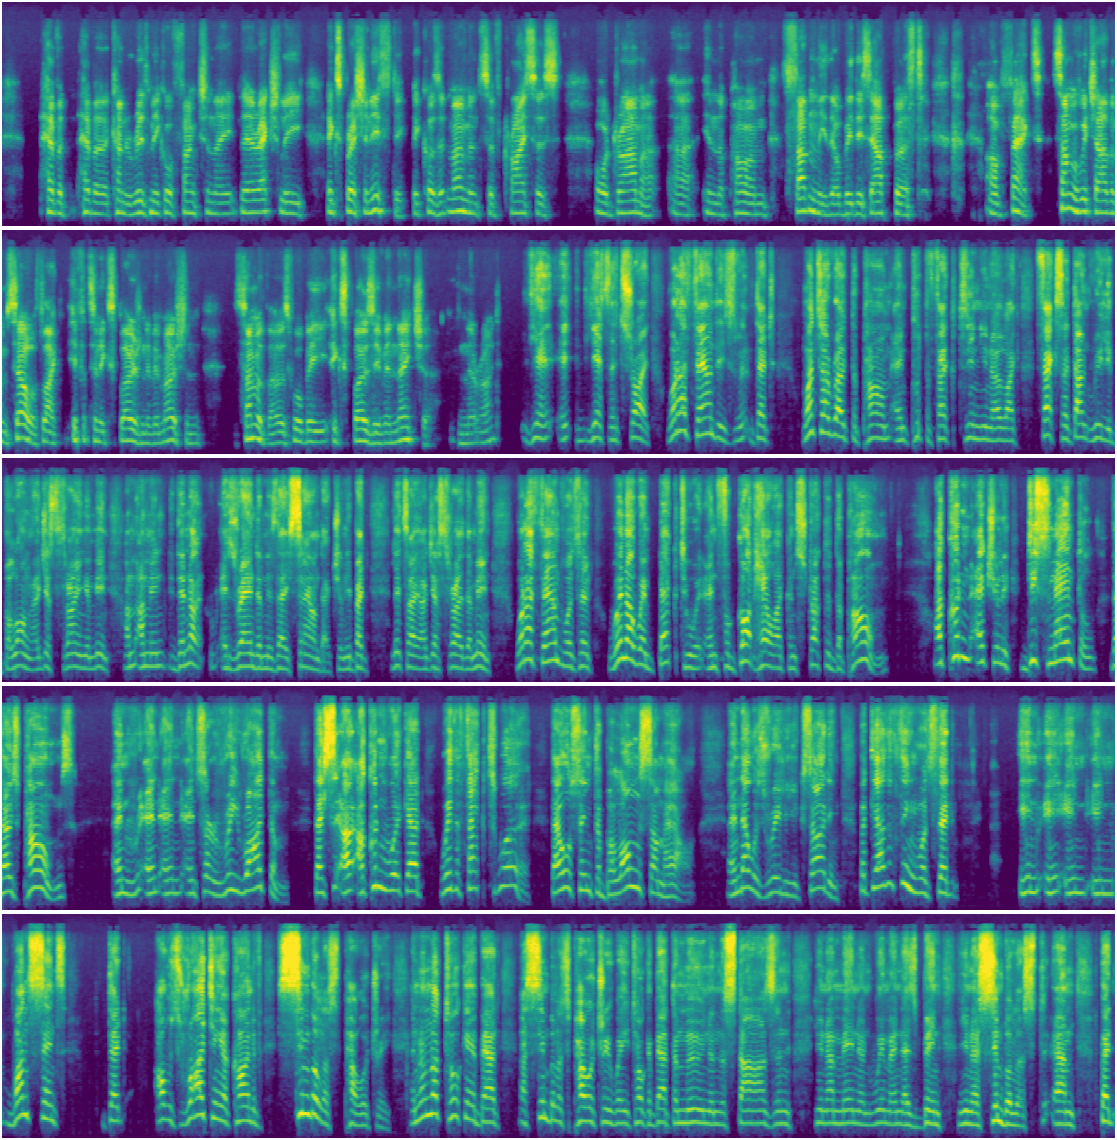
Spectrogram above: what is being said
have a have a kind of rhythmical function. They they're actually expressionistic because at moments of crisis or drama uh, in the poem, suddenly there'll be this outburst of facts, some of which are themselves, like if it's an explosion of emotion, some of those will be explosive in nature. Isn't that right? Yeah, it, yes, that's right. What I found is that once I wrote the poem and put the facts in, you know, like facts that don't really belong, I just throwing them in. I'm, I mean, they're not as random as they sound actually, but let's say I just throw them in. What I found was that when I went back to it and forgot how I constructed the poem, I couldn't actually dismantle those poems and and and and sort of rewrite them. They I, I couldn't work out where the facts were. They all seemed to belong somehow, and that was really exciting. But the other thing was that in in in one sense that I was writing a kind of symbolist poetry. And I'm not talking about a symbolist poetry where you talk about the moon and the stars and, you know, men and women as being, you know, symbolist. Um, but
